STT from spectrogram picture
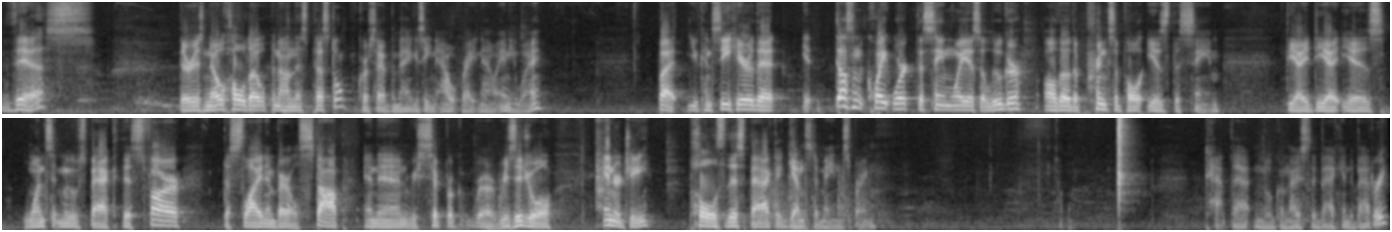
this. There is no hold open on this pistol. Of course, I have the magazine out right now anyway. But you can see here that it doesn't quite work the same way as a Luger, although the principle is the same. The idea is once it moves back this far, the slide and barrel stop, and then uh, residual energy pulls this back against a mainspring. tap that and it'll go nicely back into battery.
